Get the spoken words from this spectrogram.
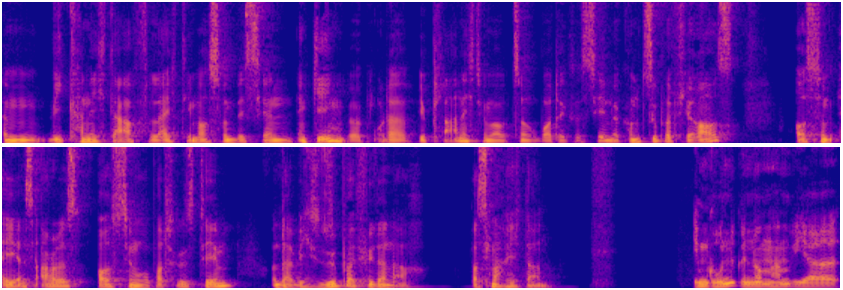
Ähm, wie kann ich da vielleicht dem auch so ein bisschen entgegenwirken? Oder wie plane ich denn überhaupt so ein Robotiksystem? Da kommt super viel raus aus dem ASRS, aus dem Robotiksystem und da habe ich super viel danach. Was mache ich dann? Im Grunde genommen haben wir ja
